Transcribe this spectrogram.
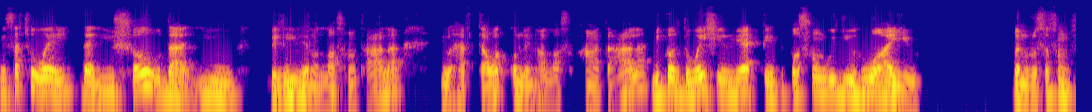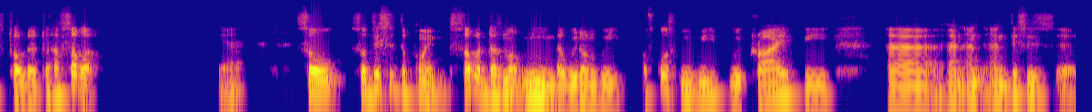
in such a way that you show that you believe in Allah subhanahu wa ta'ala, you have tawakkul in Allah subhanahu wa ta'ala, because the way she reacted, what's wrong with you? Who are you? When Rasulullah told her to have sabr. Yeah. So, so this is the point. Sabr does not mean that we don't weep. Of course, we weep, we cry, we, uh, and and and this is uh,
